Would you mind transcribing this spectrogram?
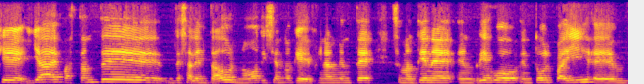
que ya es bastante desalentador, ¿no? Diciendo que finalmente se mantiene en riesgo en todo el país. Eh,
